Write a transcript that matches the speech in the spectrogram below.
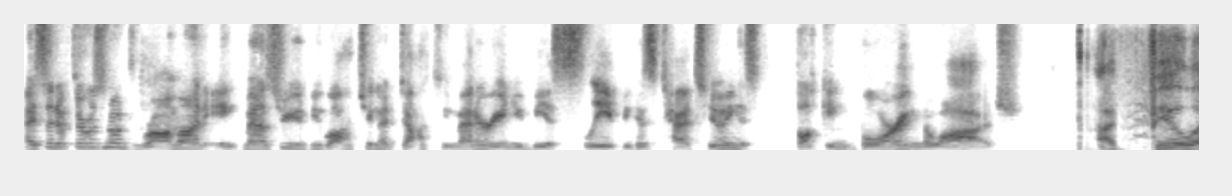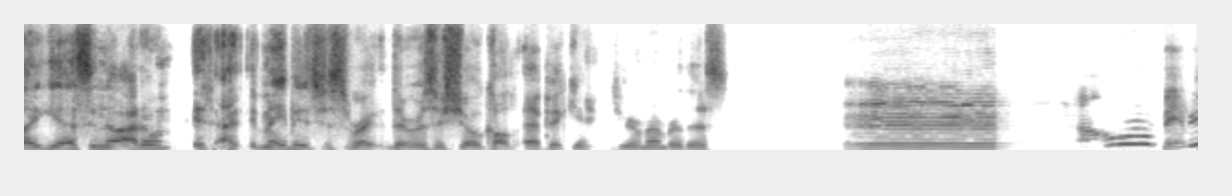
I said, "If there was no drama on Ink Master, you'd be watching a documentary and you'd be asleep because tattooing is fucking boring to watch." I feel like yes and no. I don't. It, I, maybe it's just right. There was a show called Epic Ink. Do you remember this? Mm, no, maybe.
